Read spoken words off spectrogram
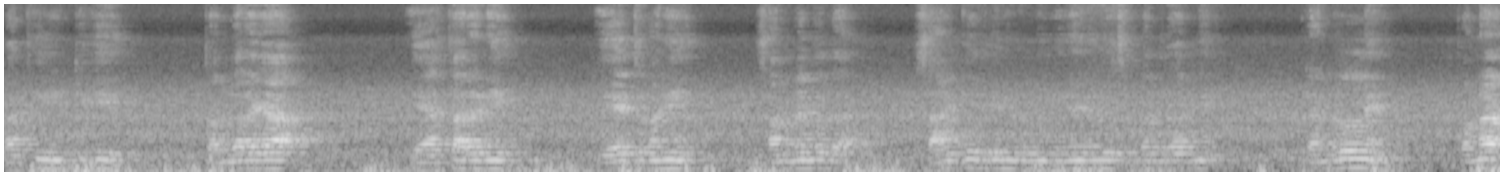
ప్రతి ఇంటికి తొందరగా వేస్తారని వేర్చమని సంబంధిత సాంకేతిక ఇంజనీరింగ్ సిబ్బంది గారిని టెండర్లని పునః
